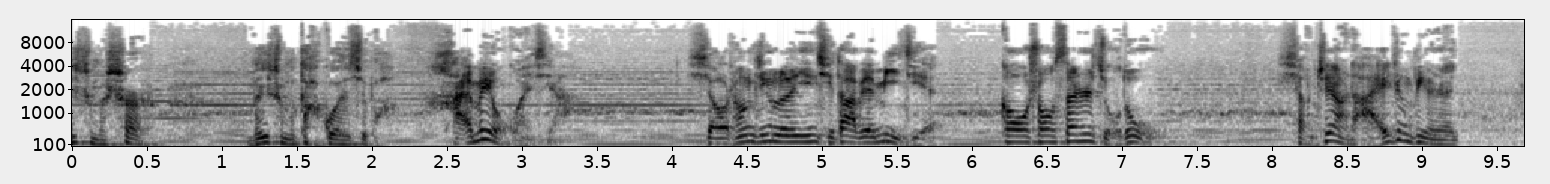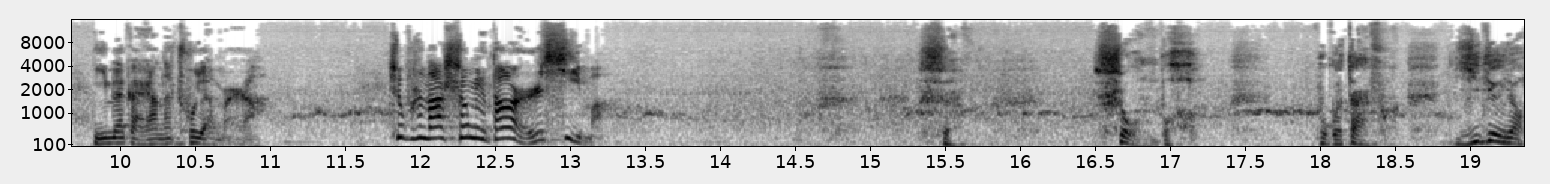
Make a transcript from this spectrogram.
没什么事儿，没什么大关系吧？还没有关系啊！小肠痉挛引起大便秘结，高烧三十九度五。像这样的癌症病人，你们敢让他出远门啊？这不是拿生命当儿戏吗？是，是我们不好。不过大夫一定要，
